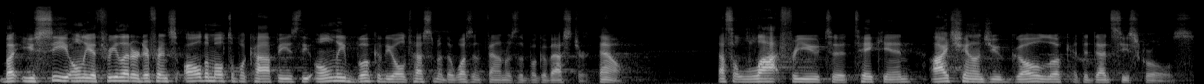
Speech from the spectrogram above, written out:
But you see only a three letter difference, all the multiple copies. The only book of the Old Testament that wasn't found was the book of Esther. Now, that's a lot for you to take in. I challenge you go look at the Dead Sea Scrolls.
